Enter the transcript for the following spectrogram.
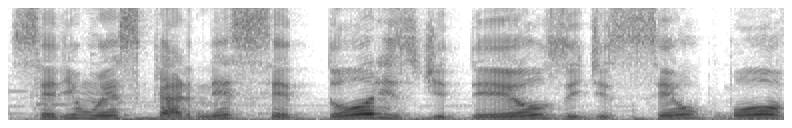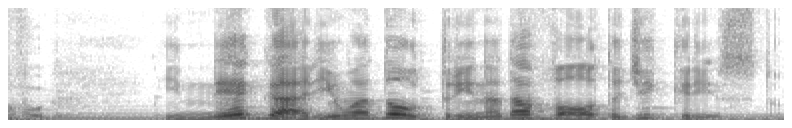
Seriam escarnecedores de Deus e de seu povo e negariam a doutrina da volta de Cristo.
